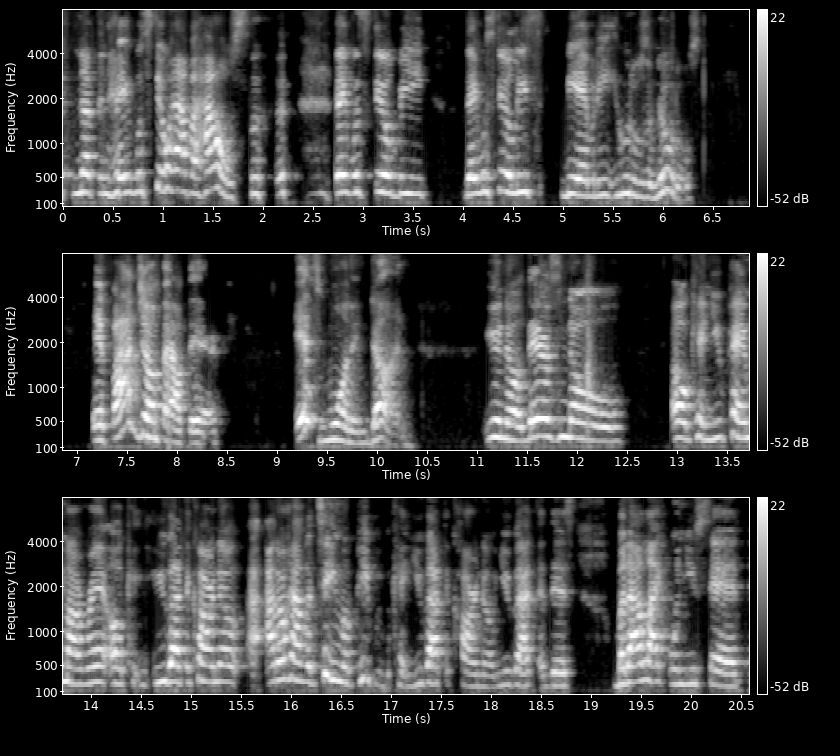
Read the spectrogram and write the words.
if, nothing, they would still have a house. they would still be. They would still at least be able to eat oodles and noodles. If I jump out there, it's one and done. You know, there's no oh, can you pay my rent? Okay, oh, you got the car note. I, I don't have a team of people. Okay, you got the car note. You got the this. But I like when you said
